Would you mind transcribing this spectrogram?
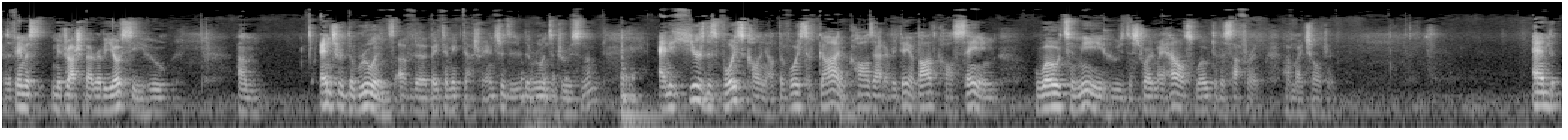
there's a famous midrash about Rabbi Yossi who um, entered the ruins of the Beit HaMikdash, right? entered the, the, ruins of Jerusalem, and he hears this voice calling out, the voice of God who calls out every day, a bat kol, saying, Woe to me who's destroyed my house, woe to the suffering of my children. And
